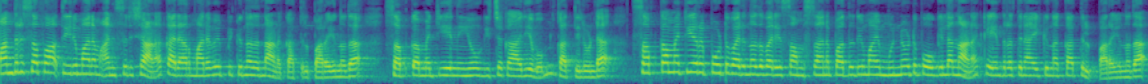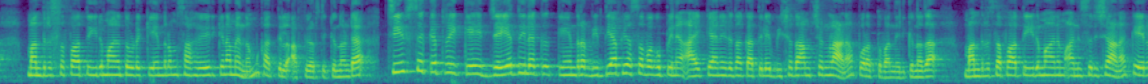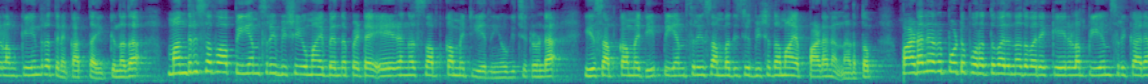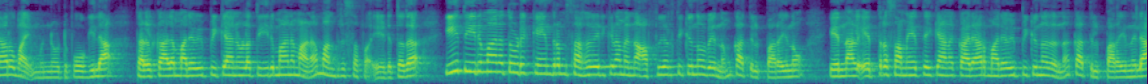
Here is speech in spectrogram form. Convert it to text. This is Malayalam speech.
മന്ത്രിസഭ തീരുമാനം അനുസരിച്ചാണ് കരാർ മരവിപ്പിക്കുന്നതെന്നാണ് കത്തിൽ പറയുന്നത്. സബ് കമ്മിറ്റിയെ നിയോഗിച്ച കാര്യവും കത്തിലുണ്ട്. സബ് കമ്മിറ്റി റിപ്പോർട്ട് വരുന്നതുവരെ സംസ്ഥാന പദ്ധതിയുമായി മുന്നോട്ട് പോകില്ലെന്നാണ് കേന്ദ്രത്തിന് അയക്കുന്ന കത്തിൽ പറയുന്നത്. മന്ത്രിസഭാ തീരുമാനത്തോട് കേന്ദ്രം സഹകരിക്കണമെന്നും കത്തിൽ അഭ്യർത്ഥിക്കുന്നുണ്ട്. Chief secretary K. ജയതിലക് കേന്ദ്ര വിദ്യാഭ്യാസ വകുപ്പിന് അയക്കാനിരുന്ന കത്തിലെ വിശദാംശങ്ങളാണ് പുറത്തുവന്നിരിക്കുന്നത് മന്ത്രിസഭാ തീരുമാനം അനുസരിച്ചാണ് കേരളം കേന്ദ്രത്തിന് കത്തയക്കുന്നത്. മന്ത്രിസഭ പി എം ശ്രീ വിഷയവുമായി ബന്ധപ്പെട്ട് ഏഴംഗ സബ് കമ്മിറ്റിയെ നിയോഗിച്ചിട്ടുണ്ട്. ഈ sub committee P M Shri സംബന്ധിച്ച് വിശദമായ പഠനം നടത്തും. പഠന റിപ്പോർട്ട് പുറത്തു വരുന്നതുവരെ കേരളം പി എം ശ്രീ കരാറുമായി മുന്നോട്ടു പോകില്ല. തൽക്കാലം മരവിപ്പിക്കാനുള്ള തീരുമാനമാണ് മന്ത്രിസഭ എടുത്തത്. ഈ തീരുമാനത്തോട് കേന്ദ്രം സഹകരിക്കണമെന്ന് അഭ്യർത്ഥിക്കുന്നുവെന്നും കത്തിൽ പറയുന്നു. എന്നാൽ എത്ര സമയത്തേക്കാണ് കരാർ മരവിപ്പിക്കുന്നതെന്ന് കത്തിൽ പറയുന്നില്ല.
